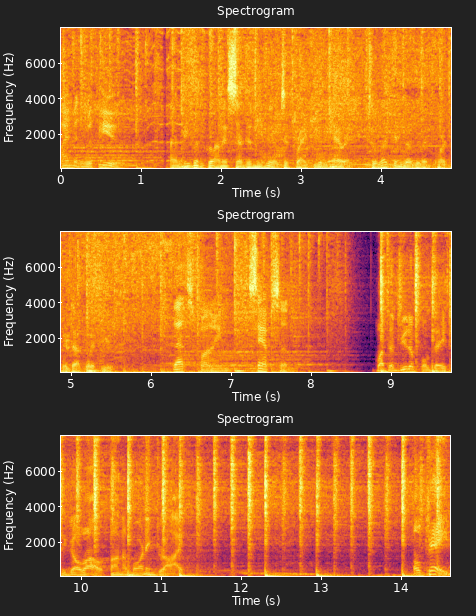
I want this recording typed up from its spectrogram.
I'm in with you. I'm even gonna send an email to Frankie and Eric to let them know that I'm partnered up with you. That's fine, Samson. What a beautiful day to go out on a morning drive. Okay,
